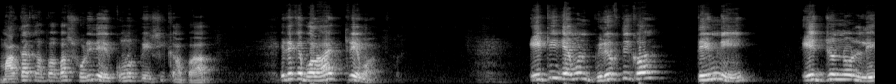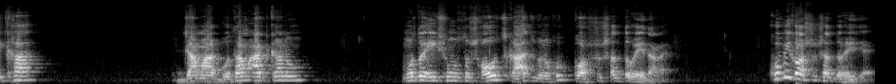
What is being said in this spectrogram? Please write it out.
মাথা কাঁপা বা শরীরের কোনো পেশি কাঁপা, এটাকে বলা হয় ট্রেমর এটি যেমন বিরক্তিকর, তেমনি এর জন্য লেখা, জামার বোতাম আটকানো মতো এই সমস্ত সহজ কাজগুলো খুব কষ্টসাধ্য হয়ে দাঁড়ায়। খুবই কষ্টসাধ্য হয়ে যায়।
